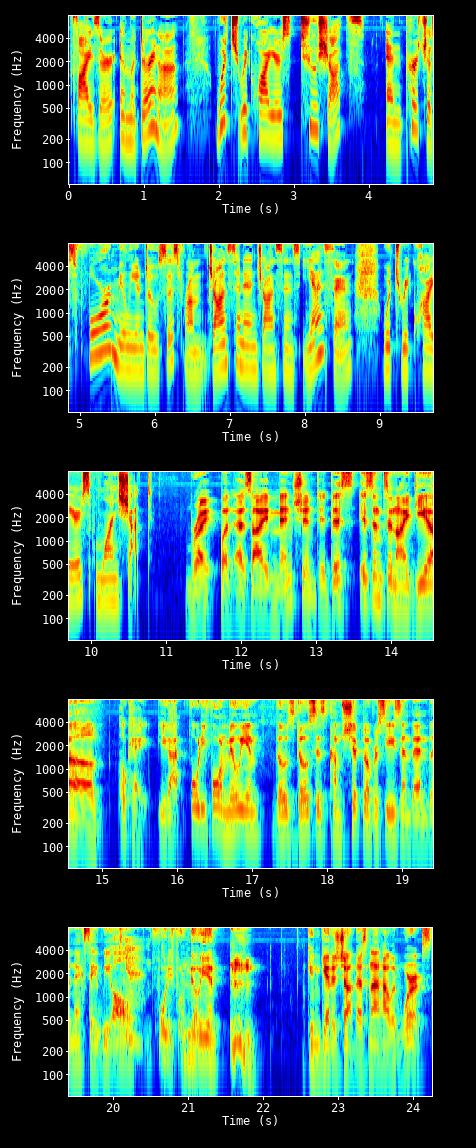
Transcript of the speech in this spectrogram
Pfizer, and Moderna, which requires two shots and purchase 4 million doses from Johnson & Johnson's Janssen, which requires one shot. Right, but as I mentioned, this isn't an idea of okay, you got 44 million, those doses come shipped overseas, and then the next day we all 44 million can get a shot. That's not how it works.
